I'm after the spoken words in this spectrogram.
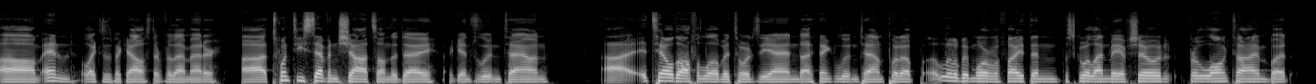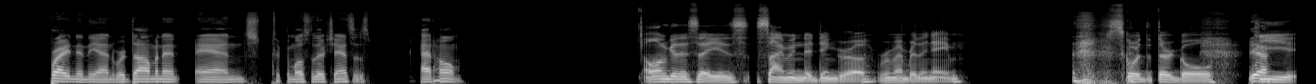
um, and Alexis Mac Allister for that matter. Uh, 27 shots on the day against Luton Town. Uh, it tailed off a little bit towards the end. I think Luton Town put up a little bit more of a fight than the scoreline may have showed for a long time, but Brighton in the end were dominant and took the most of their chances at home. All I'm gonna say is Simon Adingra. Remember the name. Scored the third goal. Yeah. He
